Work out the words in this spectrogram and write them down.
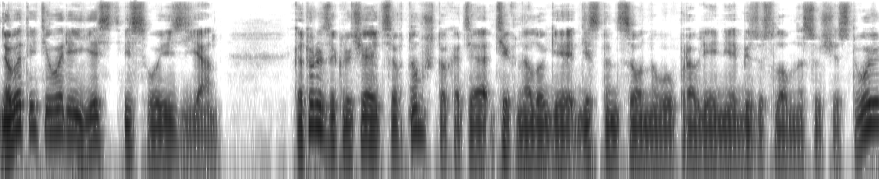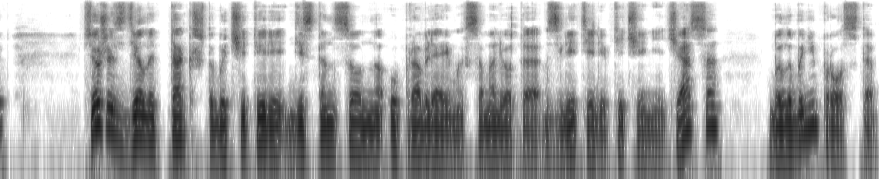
Но в этой теории есть и свой изъян, который заключается в том, что хотя технология дистанционного управления безусловно существует, все же сделать так, чтобы четыре дистанционно управляемых самолета взлетели в течение часа, было бы непросто,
